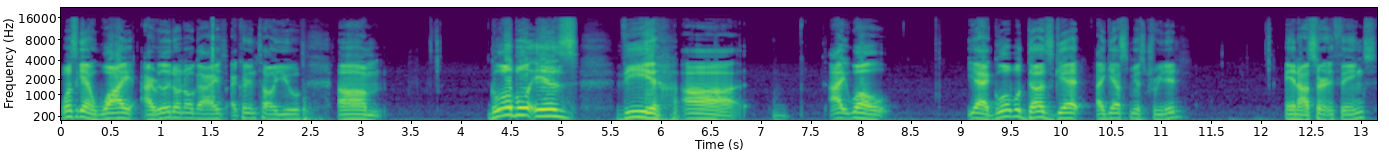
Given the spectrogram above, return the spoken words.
Once again, why? I really don't know, guys. I couldn't tell you. Um, global is the, uh, I, well, yeah, global does get, I guess, mistreated in uh, certain things,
